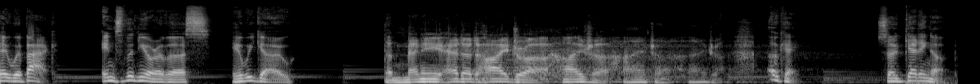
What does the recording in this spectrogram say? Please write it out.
Okay, we're back. Into the Neuroverse. Here we go. The many headed Hydra. Hydra, Hydra, Hydra. Okay, so getting up,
